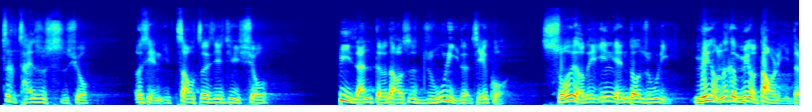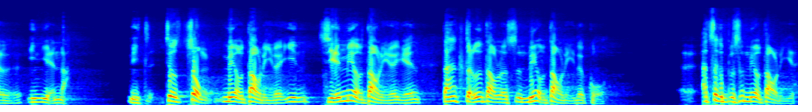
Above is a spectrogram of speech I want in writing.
这个才是实修，而且你照这些去修。必然得到是如理的结果，所有的因缘都如理，没有那个没有道理的因缘啦。你这就种没有道理的因，结没有道理的缘，但是得到的是没有道理的果。呃啊，这个不是没有道理的，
